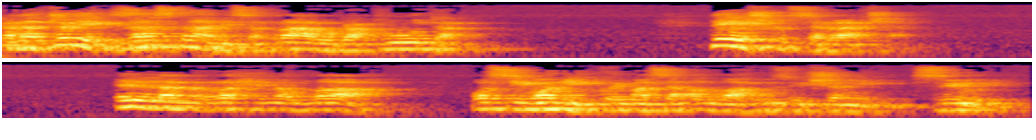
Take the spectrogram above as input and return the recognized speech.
Kada čovjek zastrani sa pravoga puta, teško se vraća. Illa min rahim Allah, osim onih kojima se Allah uzvišeni svili.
